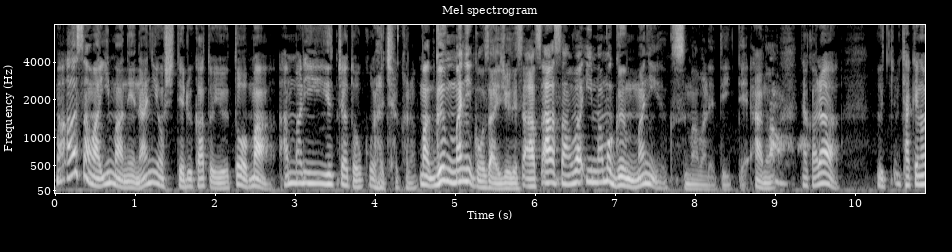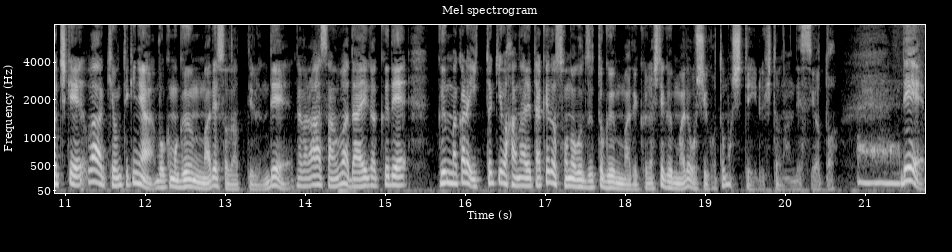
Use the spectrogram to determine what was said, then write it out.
まあ、あーさんは今ね、何をしてるかというと、まあ、あんまり言っちゃうと怒られちゃうから、まあ、群馬にご在住です。あーさんは今も群馬に住まわれていて、あの、だから、竹野地家は基本的には僕も群馬で育ってるんで、だからあーさんは大学で群馬から一時は離れたけど、その後ずっと群馬で暮らして群馬でお仕事もしている人なんですよと。で、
